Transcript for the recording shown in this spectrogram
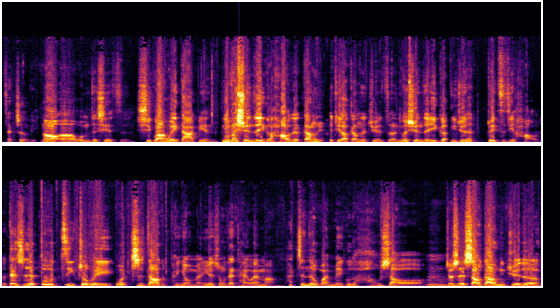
在这里。那呃，我们的谢子西瓜味大边，你会选择一个好的？刚刚提到刚刚的抉择，你会选择一个你觉得对自己好的？但是我自己周围我知道的朋友们，因为生活在台湾嘛，他真的玩美股的好少哦，嗯，就是少到你觉得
